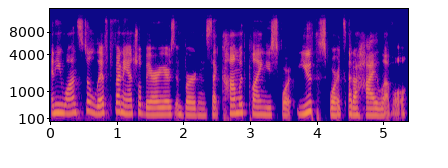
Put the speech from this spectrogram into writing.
and he wants to lift financial barriers and burdens that come with playing youth, sport, youth sports at a high level.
